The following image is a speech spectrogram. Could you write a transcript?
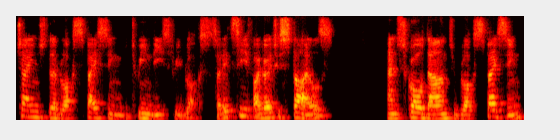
change the block spacing between these three blocks. So let's see if I go to styles and scroll down to block spacing.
